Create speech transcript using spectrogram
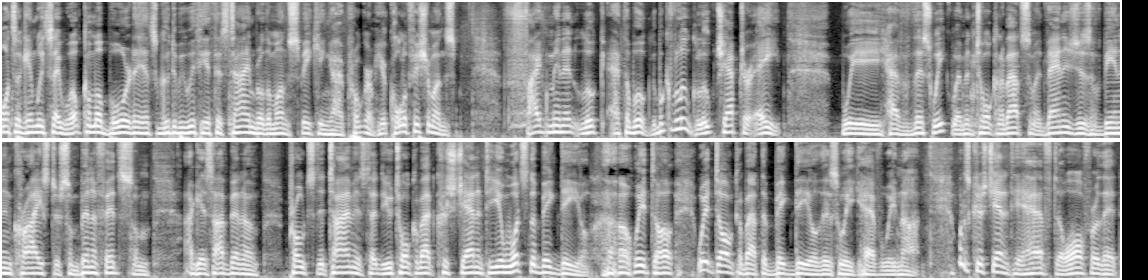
once again, we say welcome aboard. It's good to be with you at this time. Brother Munn speaking. Our program here, Call of Fisherman's five minute look at the book, the book of Luke, Luke chapter 8. We have this week, we've been talking about some advantages of being in Christ or some benefits. Some, I guess I've been approached at times that you talk about Christianity and what's the big deal? we talk, we talked about the big deal this week, have we not? What does Christianity have to offer that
